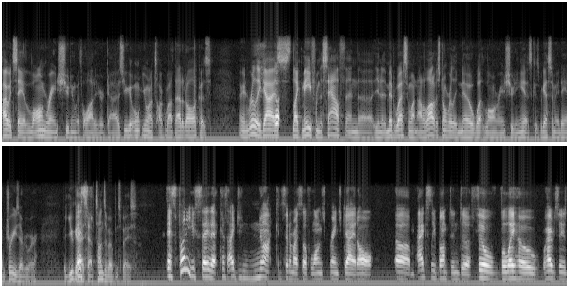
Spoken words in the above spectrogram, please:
I would say long range shooting with a lot of your guys. You you want to talk about that at all? Because I mean, really, guys like me from the south and uh, you know the Midwest and whatnot, a lot of us don't really know what long range shooting is because we got so many damn trees everywhere. But you guys have tons of open space. It's funny you say that because I do not consider myself a long range guy at all. Um, I actually bumped into Phil Vallejo. How do you say? His,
